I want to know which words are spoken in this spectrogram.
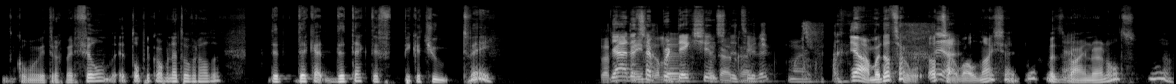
dan komen we weer terug bij de film eh, topic waar we net over hadden. De, de, Detective Pikachu 2. Dat ja dat het zijn predictions natuurlijk. Maar Ja, maar dat zou, dat Ja. zou wel nice zijn, toch? Met Ja. Ryan Reynolds. Ja.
